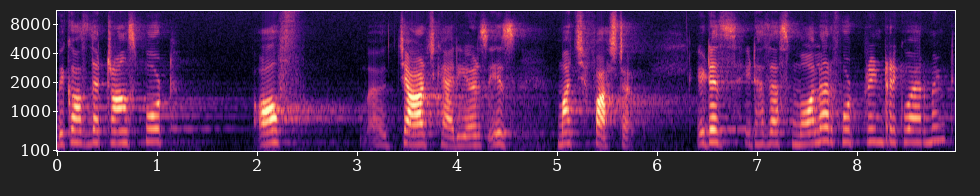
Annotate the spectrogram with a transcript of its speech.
because the transport of uh, charge carriers is much faster. It is it has a smaller footprint requirement,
